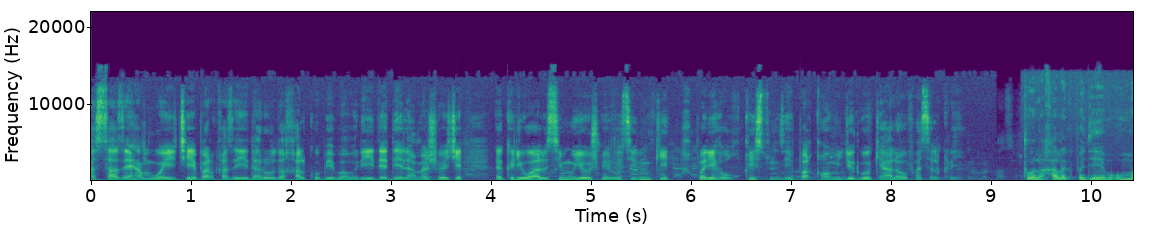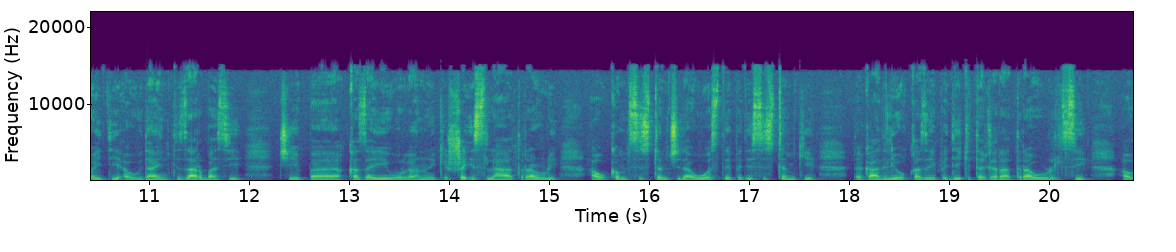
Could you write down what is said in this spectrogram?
استازی هم وایي چې پر قضايي ادارو د خلکو بې باوري د دې لامل شوې چې د کلیوالو سیمو یو شمېر اوسېدونکي خپلې حقوقي ستونزې په قومي جرګو کې حل او فصل کړي. ټول خلک په دې امید دي او دا انتظار باسي چې په قضايي ارګانونو کې ښه اصلاحات راوړي او کوم سیستم چې دا اوس دی په دې سیستم کې د عدلي او قضايي په دې کې تغیرات راوړل شي او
